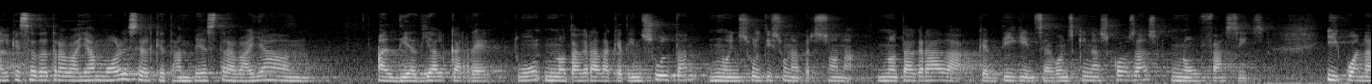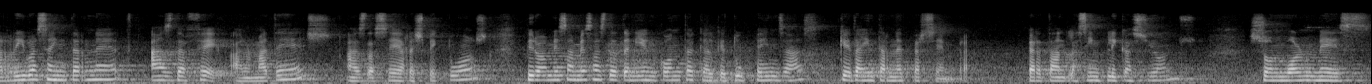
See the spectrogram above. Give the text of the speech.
el que s'ha de treballar molt és el que també es treballa al dia a dia al carrer, tu no t'agrada que t'insulten, no insultis una persona. No t'agrada que et diguin segons quines coses, no ho facis. I quan arribes a internet has de fer el mateix, has de ser respectuós, però a més a més has de tenir en compte que el que tu penses queda a internet per sempre. Per tant, les implicacions són molt més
